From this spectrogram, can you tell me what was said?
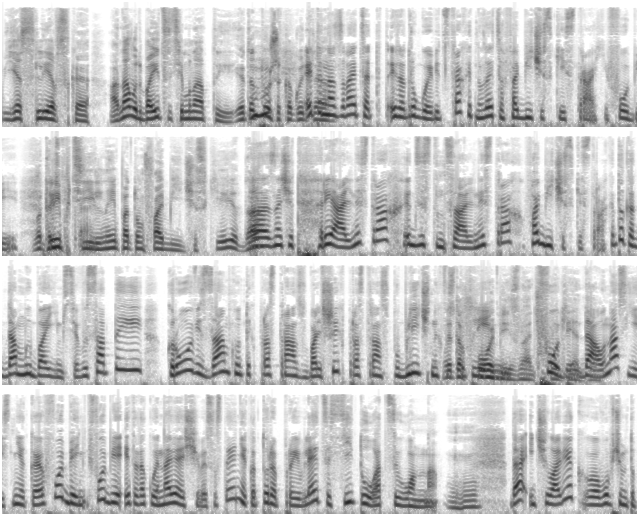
я Слевская, она вот боится темноты. Это mm-hmm. тоже какой-то... Это называется, это, это другой вид страха, это называется фобические страхи, фобии. Вот То рептильные, есть, потом фобические, да? А, значит, реальный страх, экзистенциальный страх, фобический страх. Это когда мы боимся высоты, крови, замкнутых пространств, больших пространств, публичных это выступлений. фобии, значит. Фобия, да. У нас есть некая фобия. Фобия – это такое навязчивое состояние, которое проявляется ситуационно. Угу да, и человек, в общем-то,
